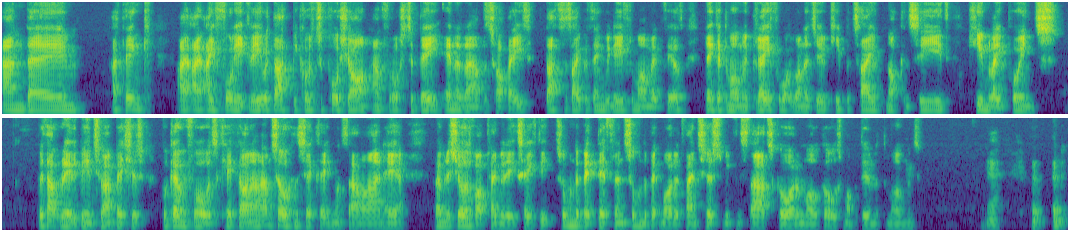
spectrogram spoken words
and um, I think I, I, fully agree with that because to push on and for us to be in and around the top eight, that's the type of thing we need from our midfield. I think at the moment, great for what we want to do, keep it tight, not concede, accumulate points without really being too ambitious. But going forward to kick on, and I'm talking six, eight months down the line here, when the shows of our Premier League safety, someone a bit different, someone a bit more adventurous, we can start scoring more goals than what we're doing at the moment. Yeah. And, and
